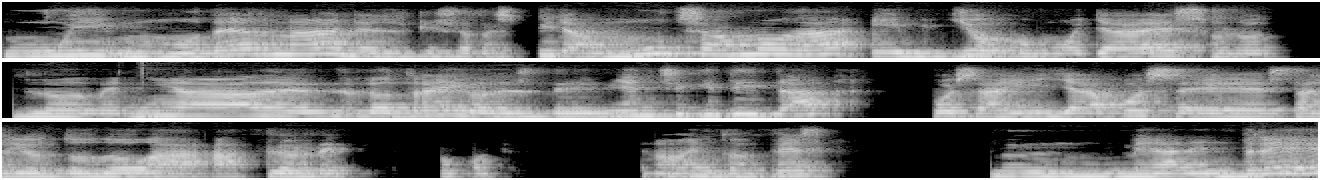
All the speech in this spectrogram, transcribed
muy moderna en el que se respira mucha moda y yo como ya eso lo, lo venía, lo traigo desde bien chiquitita, pues ahí ya pues eh, salió todo a, flor de piel. ¿no? Entonces mm, me adentré,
